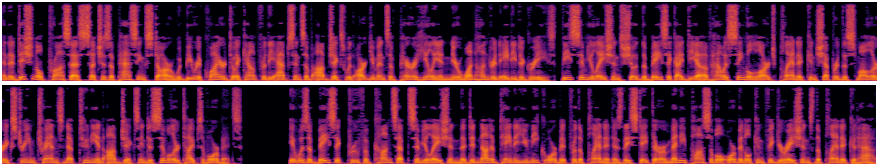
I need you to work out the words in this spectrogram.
An additional process such as a passing star would be required to account for the absence of objects with arguments of perihelion near 180 degrees. These simulations showed the basic idea of how a single large planet can shepherd the smaller extreme trans-Neptunian objects into similar types of orbits. It was a basic proof of concept simulation that did not obtain a unique orbit for the planet as they state there are many possible orbital configurations the planet could have.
